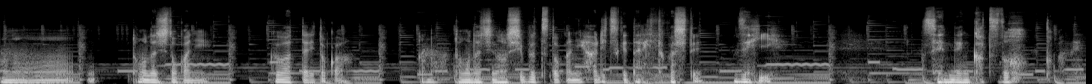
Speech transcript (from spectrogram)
あのー、友達とかに配ったりとか、あの、友達の私物とかに貼り付けたりとかして、ぜひ、宣伝活動とかね、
